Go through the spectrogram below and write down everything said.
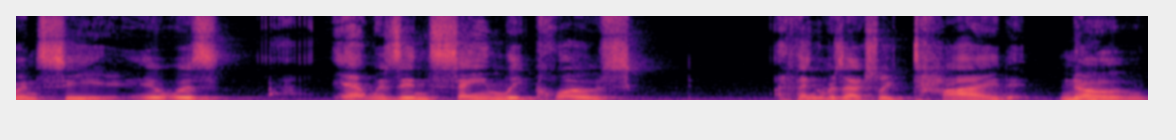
UNC it was it was insanely close. I think it was actually tied no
